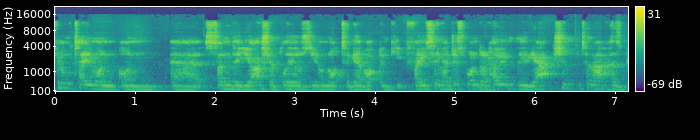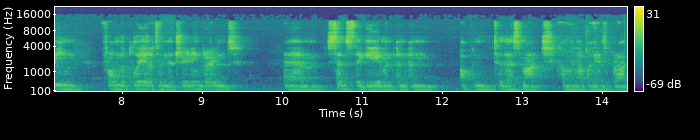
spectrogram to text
Full time on on uh, Sunday, you ask your players, you know, not to give up and keep fighting. I just wonder how the reaction to that has been from the players in the training ground um, since the game and, and, and up into this match coming up against Brad?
